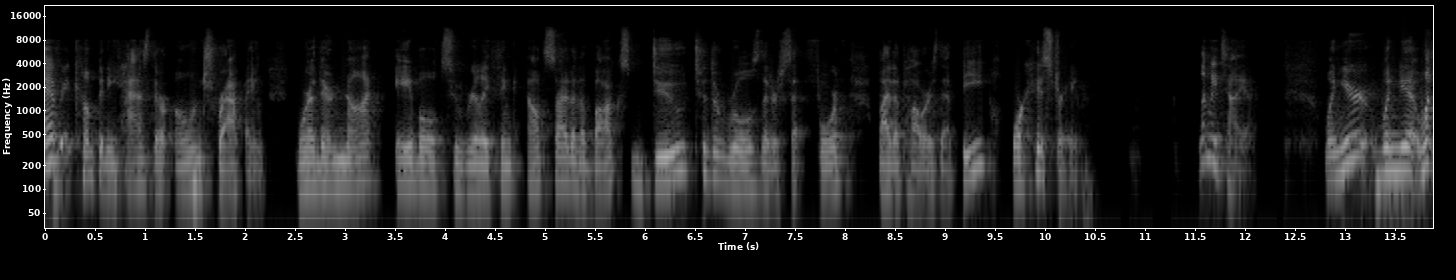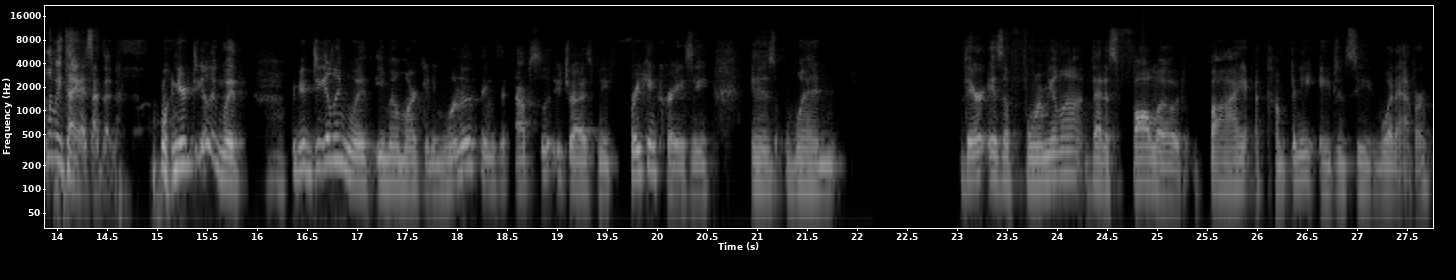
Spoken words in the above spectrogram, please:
Every company has their own trapping where they're not able to really think outside of the box due to the rules that are set forth by the powers that be or history let me tell you when you're when you let me tell you something. When you're dealing with when you're dealing with email marketing one of the things that absolutely drives me freaking crazy is when there is a formula that is followed by a company agency whatever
